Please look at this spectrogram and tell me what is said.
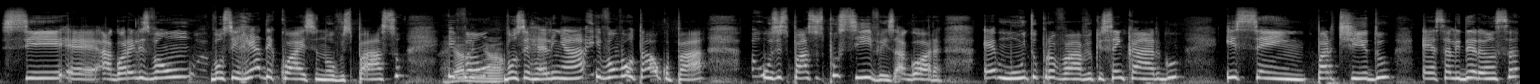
se é, agora eles vão, vão se readequar a esse novo espaço e vão, vão se realinhar e vão voltar a ocupar os espaços possíveis. Agora, é muito provável que sem cargo e sem partido, essa liderança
